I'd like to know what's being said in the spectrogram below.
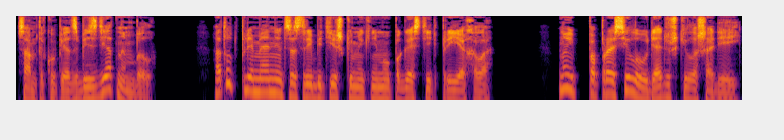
Сам-то купец бездетным был, а тут племянница с ребятишками к нему погостить приехала, ну и попросила у дядюшки лошадей.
